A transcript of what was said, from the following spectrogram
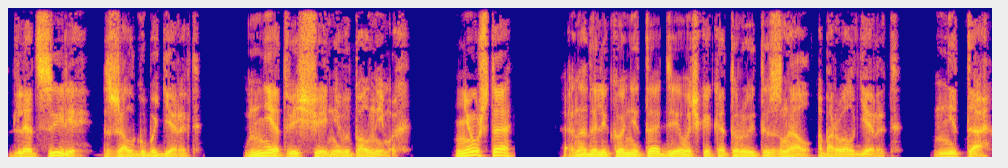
Для Цири, — сжал губы Геральт, — нет вещей невыполнимых. Неужто... Она далеко не та девочка, которую ты знал, — оборвал Геральт. Не та.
